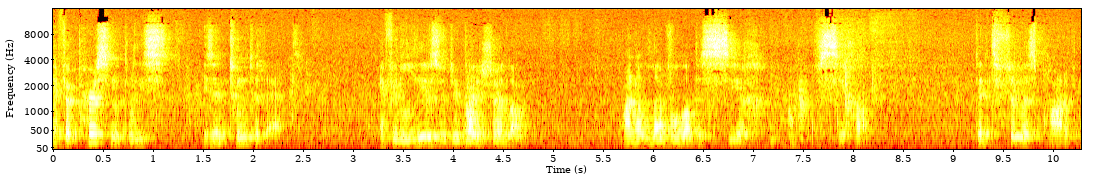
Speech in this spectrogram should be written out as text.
If a person at least is in tune to that, if he lives with Ribbono Shel Olam on a level of a sikh, of sikha, then tefillah is part of it.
